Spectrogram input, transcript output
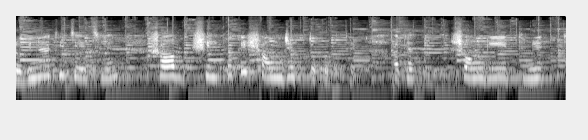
রবীন্দ্রনাথই চেয়েছিলেন সব শিল্পকে সংযুক্ত করতে। অর্থাৎ সংগীত, নৃত্য,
